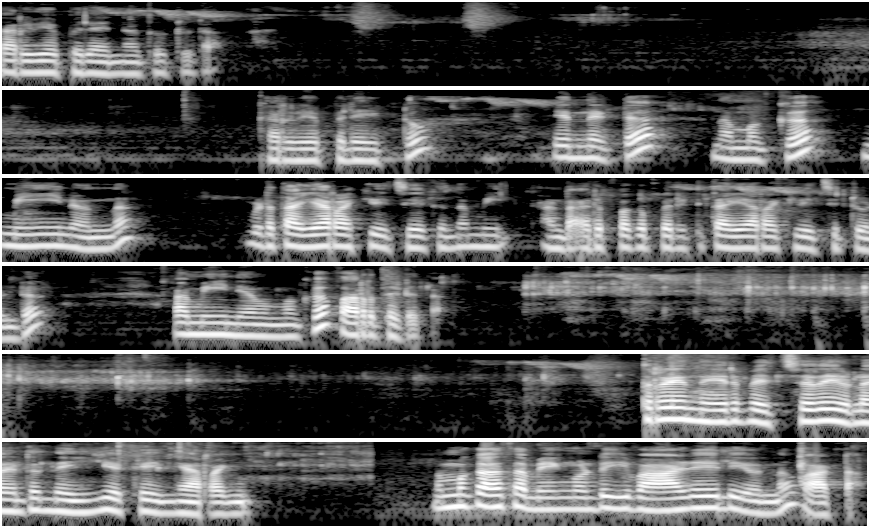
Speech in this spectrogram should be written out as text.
കറിവേപ്പില അതിനകത്തോട്ടിടാം കറിവേപ്പില ഇട്ടു. എന്നിട്ട് നമുക്ക് മീനൊന്ന് ഇവിടെ തയ്യാറാക്കി വെച്ചേക്കുന്ന മീൻ അരപ്പൊക്കെ പുരട്ടി തയ്യാറാക്കി വെച്ചിട്ടുണ്ട്. ആ മീനെ നമുക്ക് വറുത്തെടുക്കാം. ഇത്രയും നേരം വെച്ചതേ ഉള്ളൂ. അതിന്റെ നെയ്യൊക്കെ ഇനി ഇറങ്ങി. നമുക്ക് ആ സമയം കൊണ്ട് ഈ വാഴയിലയൊന്ന് വാട്ടാം.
